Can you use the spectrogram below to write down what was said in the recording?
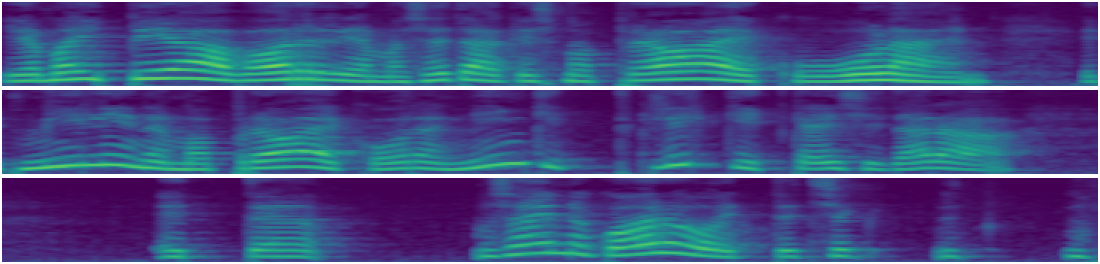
ja ma ei pea varjama seda, kes ma praegu olen, et milline ma praegu olen, mingid klikid käisid ära. et ma sain nagu aru, et, et see, noh,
